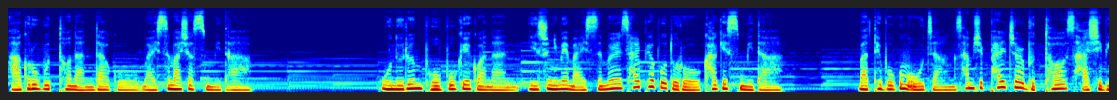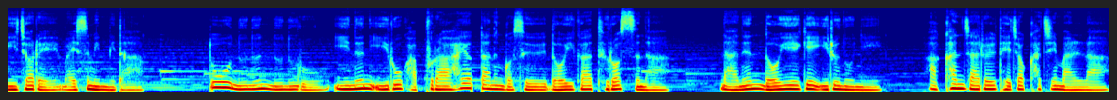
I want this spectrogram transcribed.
악으로부터 난다고 말씀하셨습니다. 오늘은 보복에 관한 예수님의 말씀을 살펴보도록 하겠습니다. 마태복음 5장 38절부터 42절의 말씀입니다. 또 눈은 눈으로 이는 이로 갚으라 하였다는 것을 너희가 들었으나 나는 너희에게 이르노니 악한 자를 대적하지 말라.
